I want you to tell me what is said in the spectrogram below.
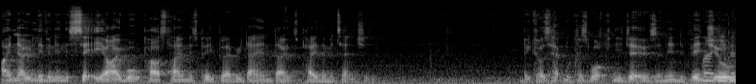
I know living in the city, I walk past homeless people every day and don't pay them attention. Because, because what can you do as an individual? Well,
